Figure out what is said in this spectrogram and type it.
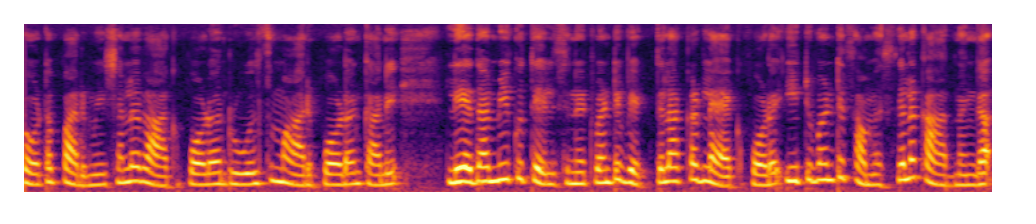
చోట పర్మిషన్లు రాకపోవడం రూల్స్ మారిపోవడం కానీ లేదా మీకు తెలిసినటువంటి వ్యక్తులు అక్కడ లేకపోవడం ఇటువంటి సమస్యల కారణంగా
